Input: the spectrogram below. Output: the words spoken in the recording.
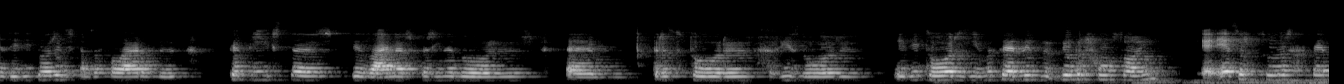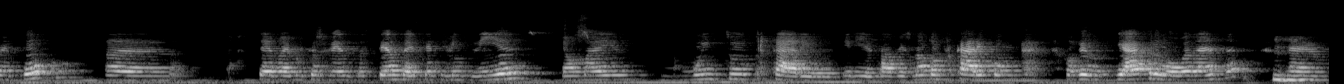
as editoras, estamos a falar de capistas, designers, paginadores, um, ehm, tradutores, revisores, editores e uma série de, de outras funções, essas pessoas recebem pouco. Uh, recebem muitas vezes a 70 e 120 dias, é um meio muito precário, diria, talvez não tão precário como talvez o teatro ou a dança, uhum. um, eh,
